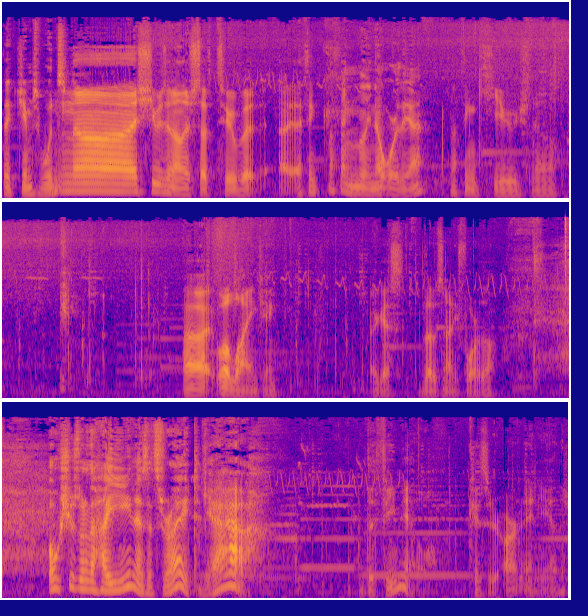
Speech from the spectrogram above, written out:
Like James Woods. No, she was in other stuff too, but I, I think Nothing really noteworthy, huh? nothing huge. No. Uh, well, Lion King. I guess that was '94 though. Oh, she was one of the hyenas. That's right. Yeah, the female, because there aren't any others.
